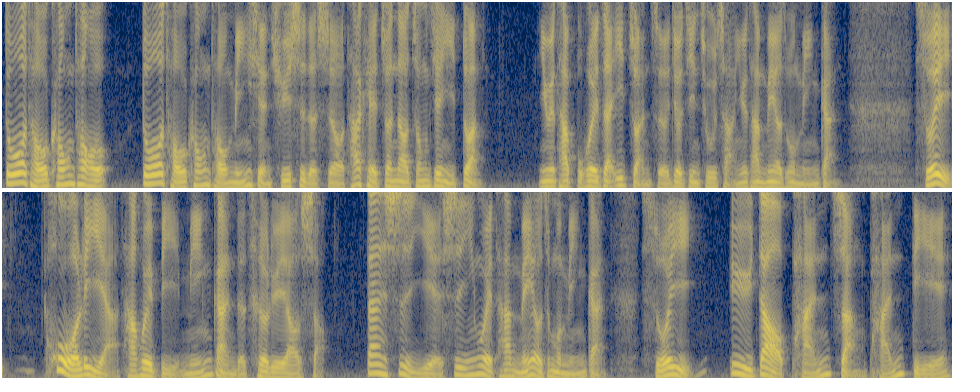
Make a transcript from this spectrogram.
多头空头多头空头明显趋势的时候，它可以赚到中间一段，因为它不会在一转折就进出场，因为它没有这么敏感，所以获利啊，它会比敏感的策略要少。但是也是因为它没有这么敏感，所以遇到盘涨盘跌，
